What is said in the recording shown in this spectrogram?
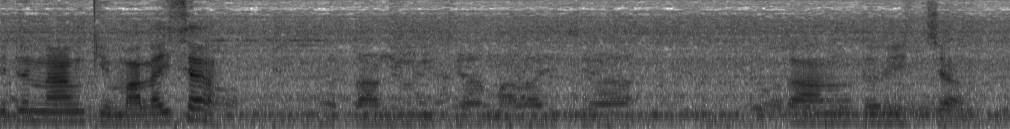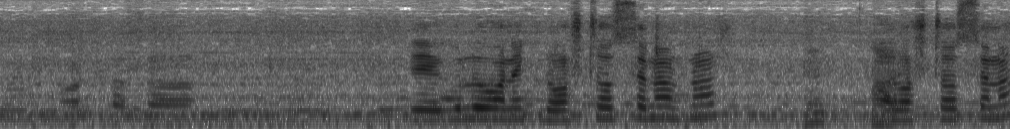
এটার নাম কি মালাই চা তান্দুরি চা মালাই চা তান্দুরি চা এগুলো অনেক নষ্ট হচ্ছে না আপনার? নষ্ট হচ্ছে না?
